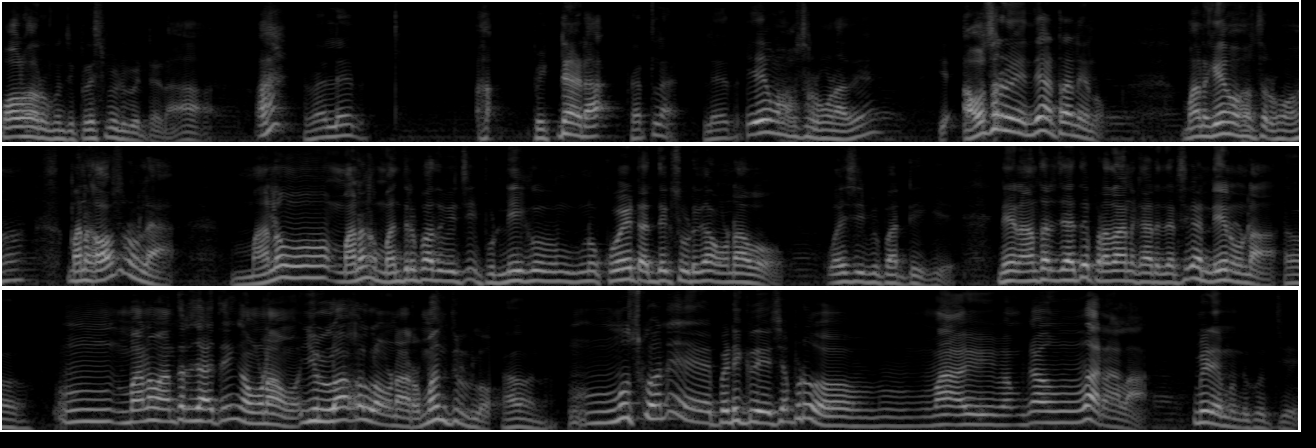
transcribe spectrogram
పోలవరం గురించి ప్రెస్ మీట్ పెట్టాడా? లేదు. ఆ, పెట్టినాడా పెట్టలే లేదు. ఏం అవసరం ఉన్నది అవసరం ఏంది అంటా నేను. మనకేం అవసరం మనకు అవసరంలే మనం మనకు మంత్రి పదవి ఇచ్చి ఇప్పుడు నీకు నువ్వు కువైట్ అధ్యక్షుడిగా ఉన్నావు వైసీపీ పార్టీకి. నేను అంతర్జాతీయ ప్రధాన కార్యదర్శిగా నేను ఉండా మనం అంతర్జాతీయంగా ఉన్నాము. ఈ లోకల్లో ఉన్నారు మంత్రులు. అవును. మూసుకొని పెడిగ్రీ వేసేప్పుడు మా అనాలా మీడియా ముందుకు వచ్చి.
